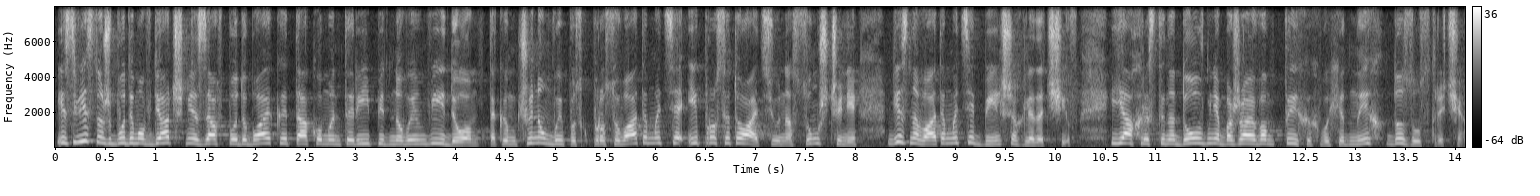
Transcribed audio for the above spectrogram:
І, звісно ж, будемо вдячні за вподобайки та коментарі під новим відео. Таким чином, випуск просуватиметься і про ситуацію на Сумщині дізнаватиметься більше глядачів. Я Христина Довбня бажаю вам тихих вихідних. До зустрічі.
